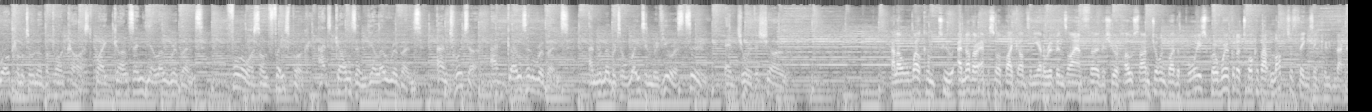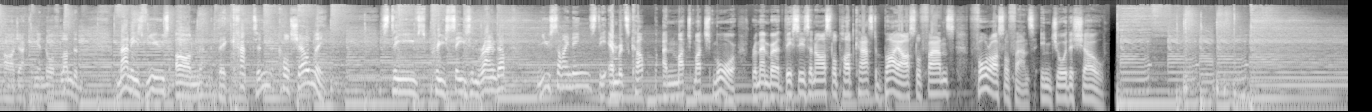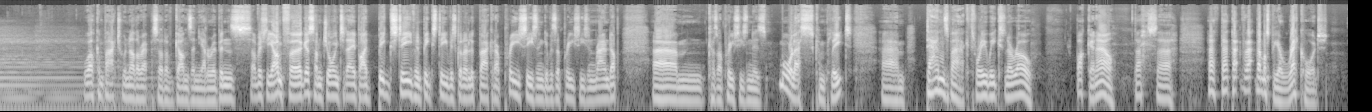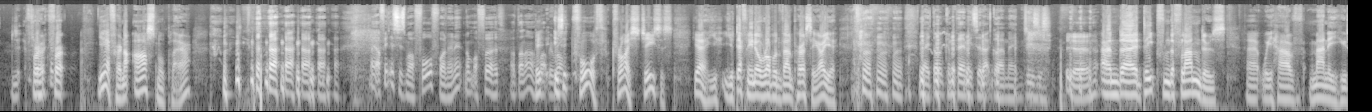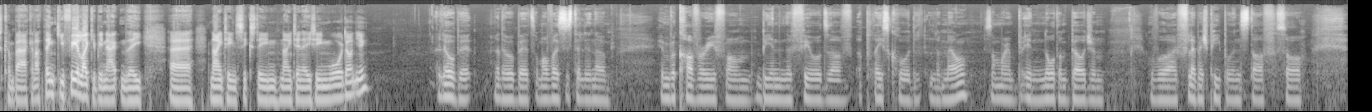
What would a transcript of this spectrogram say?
Welcome to another podcast by Guns and Yellow Ribbons. Follow us on Facebook at Guns and Yellow Ribbons and Twitter at Guns and Ribbons. And remember to rate and review us too. Enjoy the show. Hello and welcome to another episode by Guns and Yellow Ribbons. I am Fergus, your host. I'm joined by the boys, where we're going to talk about lots of things, including that carjacking in North London, Manny's views on the captain, Koscielny, Steve's pre-season roundup, new signings, the Emirates Cup, and much, much more. Remember, this is an Arsenal podcast by Arsenal fans for Arsenal fans. Enjoy the show. Welcome back to another episode of Guns and Yellow Ribbons. Obviously, I'm Fergus. I'm joined today by Big Steve, and Big Steve is going to look back at our pre-season, give us a pre-season roundup, because um, our pre-season is more or less complete. Um, Dan's back three weeks in a row. Fucking hell, that's uh, that, that that that must be a record for for yeah for an Arsenal player. Mate, I think this is my fourth one, isn't it? Not my third. I don't know. I might be Is it fourth? Christ, Jesus. Yeah, you, you definitely know Robin van Persie, are you? Mate, don't compare me to that guy, man. Jesus. yeah. And uh, deep from the Flanders, uh, we have Manny, who's come back. And I think you feel like you've been out in the uh, 1916 1918 war, don't you? A little bit, a little bit. So my voice is still in um, in recovery from being in the fields of a place called Lamel, somewhere in, in northern Belgium, with like Flemish people and stuff. So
